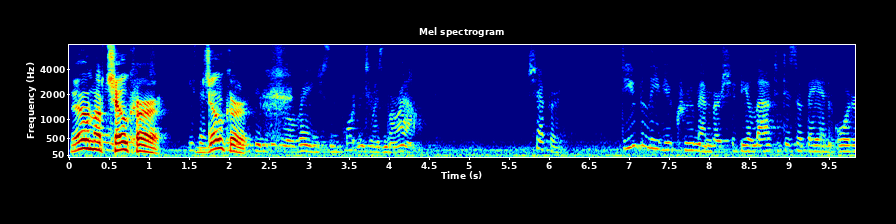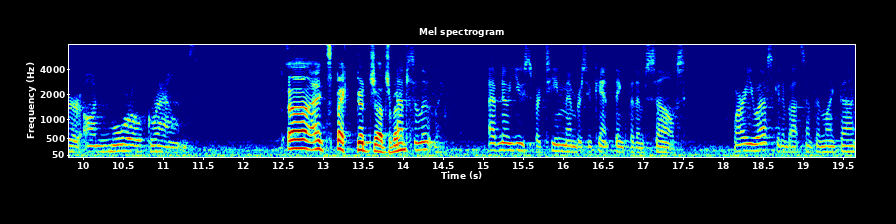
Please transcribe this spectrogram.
No, not Joker. He Joker. within visual range is important to his morale. Shepard, do you believe your crew members should be allowed to disobey an order on moral grounds? Uh, I expect good judgment. Absolutely. I have no use for team members who can't think for themselves. Why are you asking about something like that?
